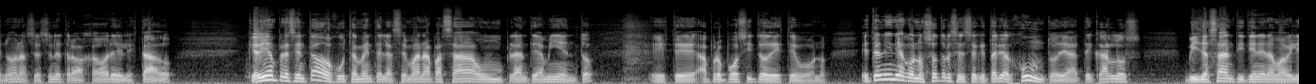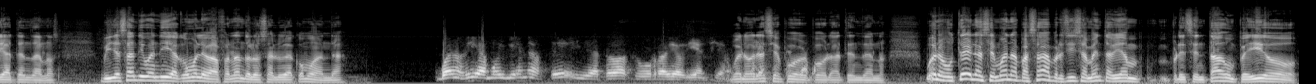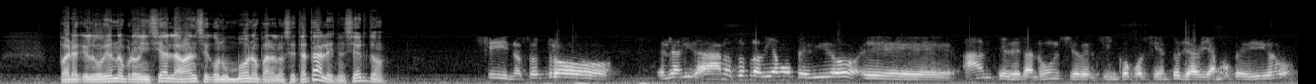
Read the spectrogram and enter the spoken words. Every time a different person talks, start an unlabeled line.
¿no? la Asociación de Trabajadores del Estado, que habían presentado justamente la semana pasada un planteamiento este, a propósito de este bono. Está en línea con nosotros el secretario adjunto de AT, Carlos Villasanti, tiene la amabilidad de atendernos. Villasanti, buen día, ¿cómo le va? Fernando lo saluda, ¿cómo anda?
Buenos días, muy bien a usted y a toda su radio audiencia.
Bueno, gracias por, por atendernos. Bueno, ustedes la semana pasada precisamente habían presentado un pedido para que el gobierno provincial avance con un bono para los estatales, ¿no es cierto?
Sí, nosotros, en realidad nosotros habíamos pedido, eh, antes del anuncio del 5%, ya habíamos pedido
